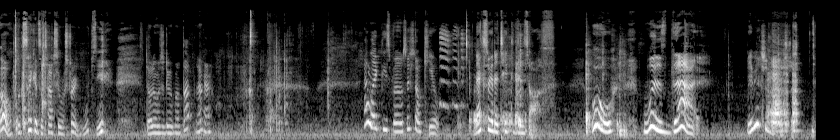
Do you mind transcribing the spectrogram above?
Oh, looks like it's attached to a string. Whoopsie. Don't know what to do about that, okay. I like these bows, they're so cute. Next, we're gonna take these off. Ooh, what is that? Maybe I should have it.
